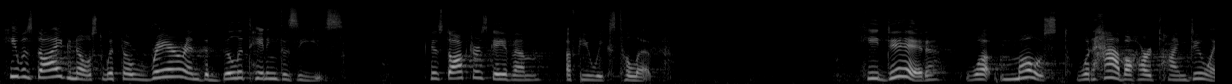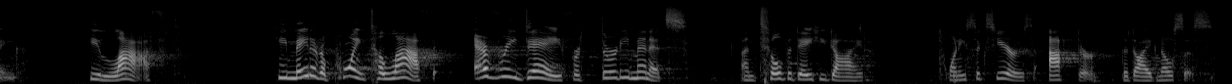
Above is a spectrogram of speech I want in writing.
he was diagnosed with a rare and debilitating disease. His doctors gave him a few weeks to live. He did what most would have a hard time doing he laughed. He made it a point to laugh every day for 30 minutes until the day he died, 26 years after the diagnosis.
